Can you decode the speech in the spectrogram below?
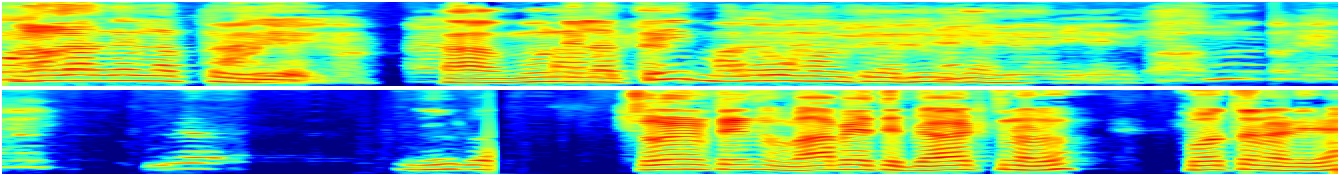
మూడు వందల నెలలు వస్తుంది. ఆ, మూడు నెలలు కాబట్టి మనమే మంచిగా. చూడండి ఫ్రెండ్స్ బాబాయ్ అయితే బ్యాగ్ పెట్టుకున్నాడు పోతున్నాడు ఇక.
